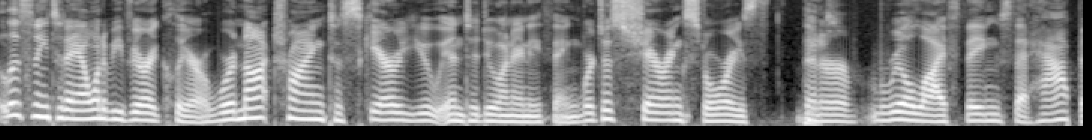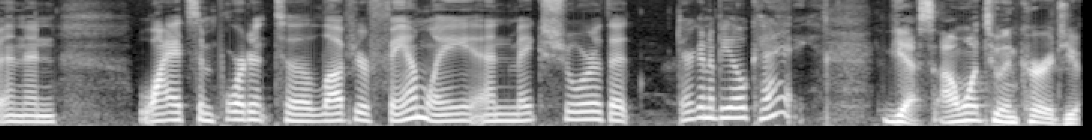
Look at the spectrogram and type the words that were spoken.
listening today, I want to be very clear. We're not trying to scare you into doing anything. We're just sharing stories that are real life things that happen and why it's important to love your family and make sure that they're going to be okay. yes, I want to encourage you.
